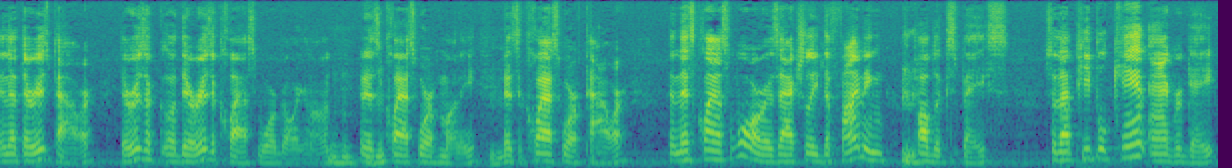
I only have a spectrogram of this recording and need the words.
and that there is power. There is a uh, there is a class war going on. Mm-hmm. and It's a class war of money. and It's a class war of power, and this class war is actually defining public space so that people can't aggregate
